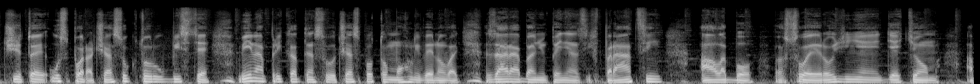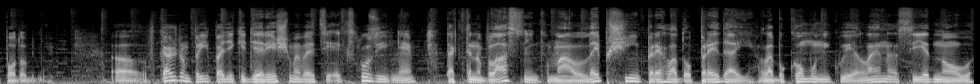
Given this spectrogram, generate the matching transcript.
Čiže to je úspora času, ktorú by ste vy napríklad ten svoj čas potom mohli venovať zarábaniu peňazí v práci alebo svojej rodine, deťom a podobne. V každom prípade, keď riešime veci exkluzívne, tak ten vlastník má lepší prehľad o predaji, lebo komunikuje len s jednou,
